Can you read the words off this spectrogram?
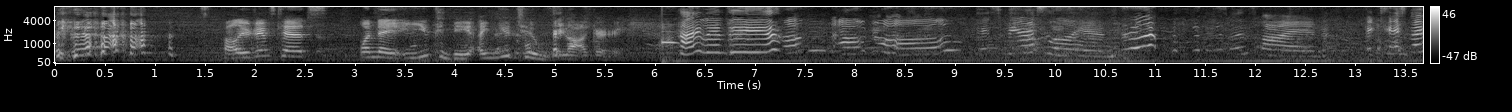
Follow your dreams, kids. One day you can be a YouTube vlogger. Hi, Lindsay. alcohol. It's Spirits Lillian. it's fine. In case my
